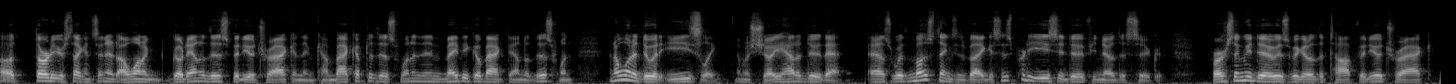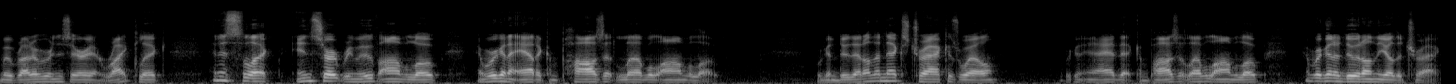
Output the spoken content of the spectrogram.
uh, 30 or seconds in it I want to go down to this video track and then come back up to this one and then maybe go back down to this one and I want to do it easily. I'm going to show you how to do that. As with most things in Vegas it's pretty easy to do if you know the secret. First thing we do is we go to the top video track, move right over in this area and right click and then select insert remove envelope and we're going to add a composite level envelope. We're going to do that on the next track as well we're going to add that composite level envelope and we're going to do it on the other track.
